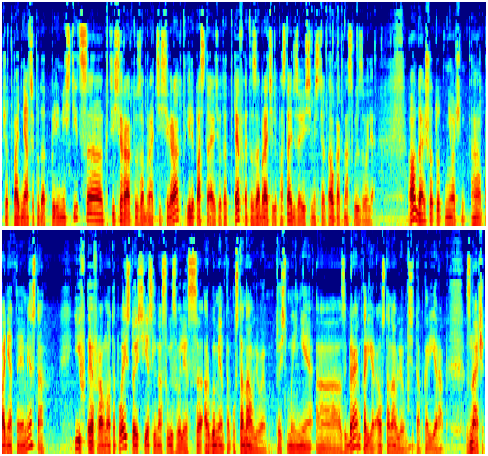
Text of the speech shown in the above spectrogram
что-то подняться куда-то переместиться к тессеракту, забрать тессеракт или поставить. Вот этот F это забрать или поставить в зависимости от того, как нас вызвали. А дальше тут не очень а, понятное место. If f равно to place, то есть если нас вызвали с аргументом устанавливаем, то есть мы не а, забираем карьер, а устанавливаем сетап карьера, значит,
